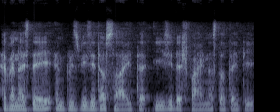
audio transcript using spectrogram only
Have a nice day and please visit our site easy-finance.it.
